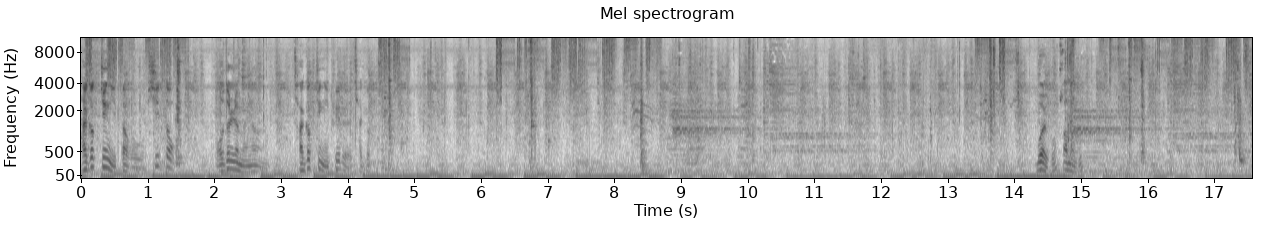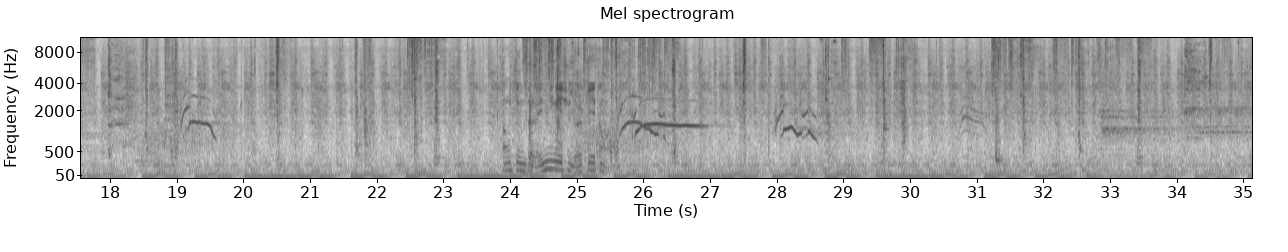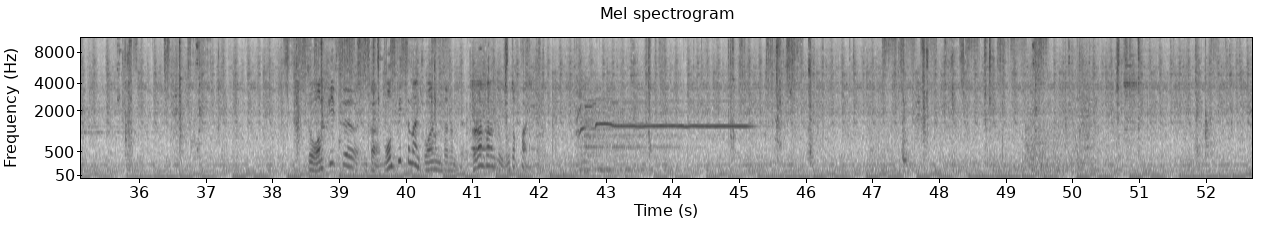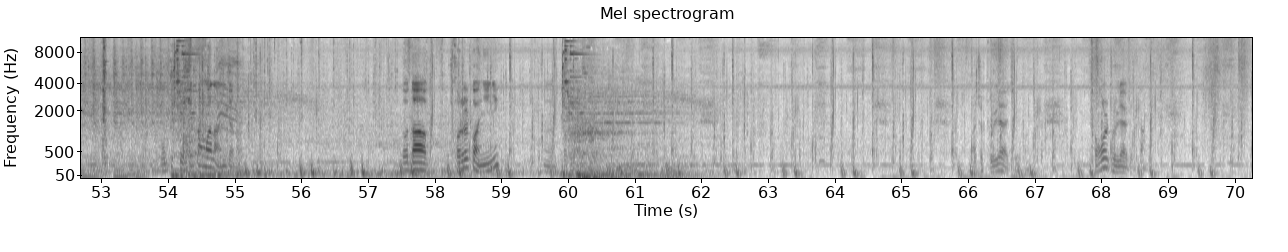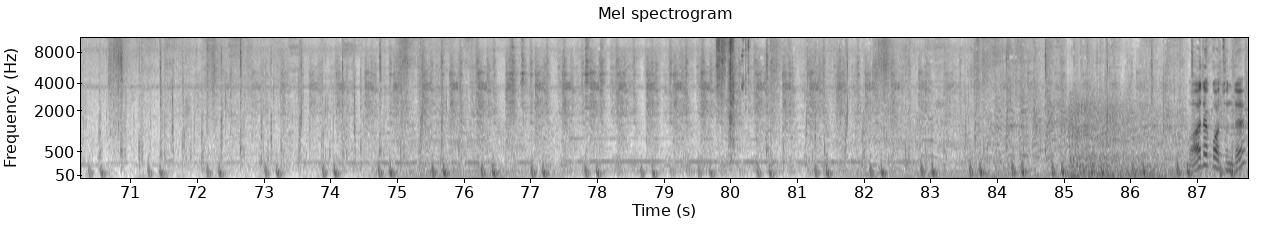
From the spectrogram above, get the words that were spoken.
자격증이 있다고. 시떡 얻으려면은 자격증이 필요해요. 자격증. 뭐야 이거? 까마귀? 당신들 애니메이션 10개 이상 먹어. 저 원피스, 그러니까 원피스만 좋아하는 사람들, 그런 사람들 오덕후 아니야? 원피스 실성만 아니잖아. 너 나 걸을 거 아니니? 와야 될 것 같은데?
